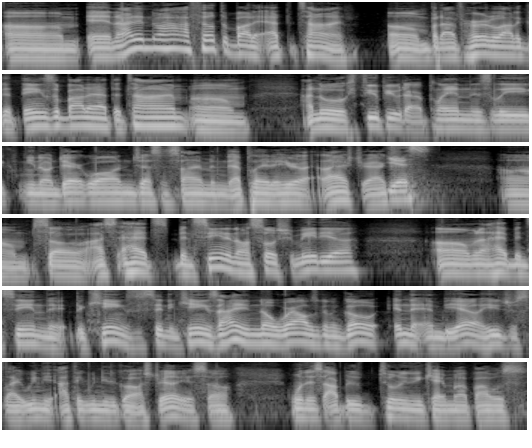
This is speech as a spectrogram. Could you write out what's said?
Um, and I didn't know how I felt about it at the time. Um, but I've heard a lot of good things about it at the time. I knew a few people that were playing in this league. You know, Derrick Walton, Justin Simon, that played it here last year. Actually, Yes. um, so I had been seeing it on social media, um, and I had been seeing the the Kings, the Sydney Kings. I didn't know where I was going to go in the NBL. He was just like, "We need. I think we need to go to Australia." So when this opportunity came up, I was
